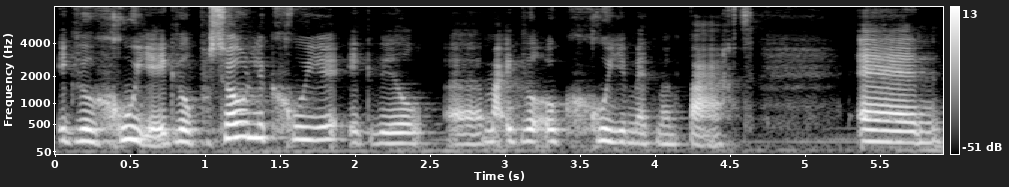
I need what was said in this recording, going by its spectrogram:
ik wil groeien. Ik wil persoonlijk groeien. Ik wil, eh, maar ik wil ook groeien met mijn paard. En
